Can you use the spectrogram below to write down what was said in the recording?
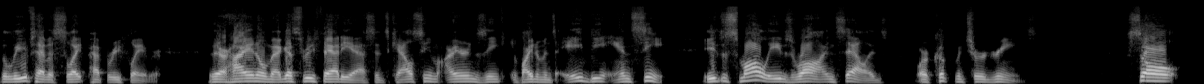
the leaves have a slight peppery flavor. They're high in omega 3 fatty acids, calcium, iron, zinc, vitamins A, B, and C. Eat the small leaves raw in salads or cook mature greens. So,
